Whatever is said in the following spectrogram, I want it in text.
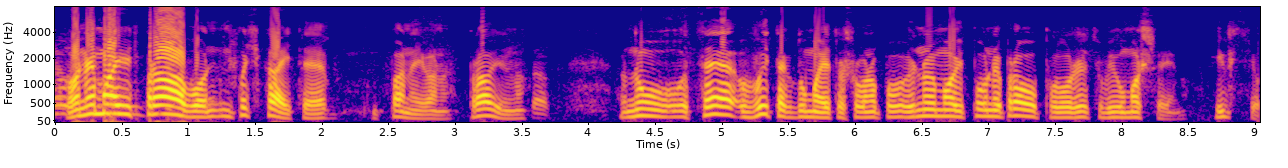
вони мають право. Ну, почекайте, пане Іване, правильно? Так. Ну, це ви так думаєте, що воно вони мають повне право положити собі в машину. І все.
